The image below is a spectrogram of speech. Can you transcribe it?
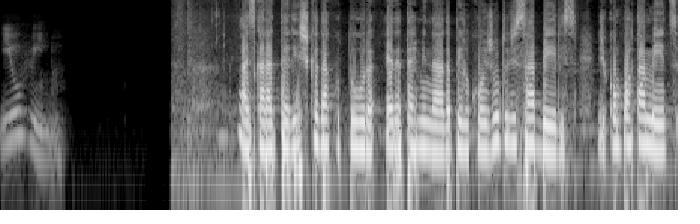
e o vinho. As características da cultura é determinada pelo conjunto de saberes, de comportamentos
